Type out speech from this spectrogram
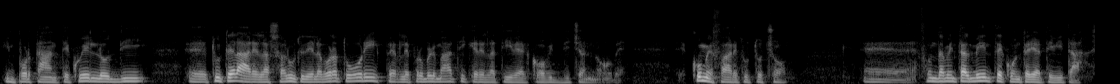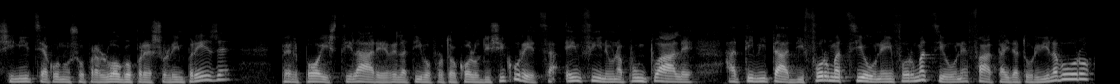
importante, quello di eh, tutelare la salute dei lavoratori per le problematiche relative al Covid-19. Come fare tutto ciò? Eh, fondamentalmente con tre attività. Si inizia con un sopralluogo presso le imprese, per poi stilare il relativo protocollo di sicurezza e infine una puntuale attività di formazione e informazione fatta ai datori di lavoro,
